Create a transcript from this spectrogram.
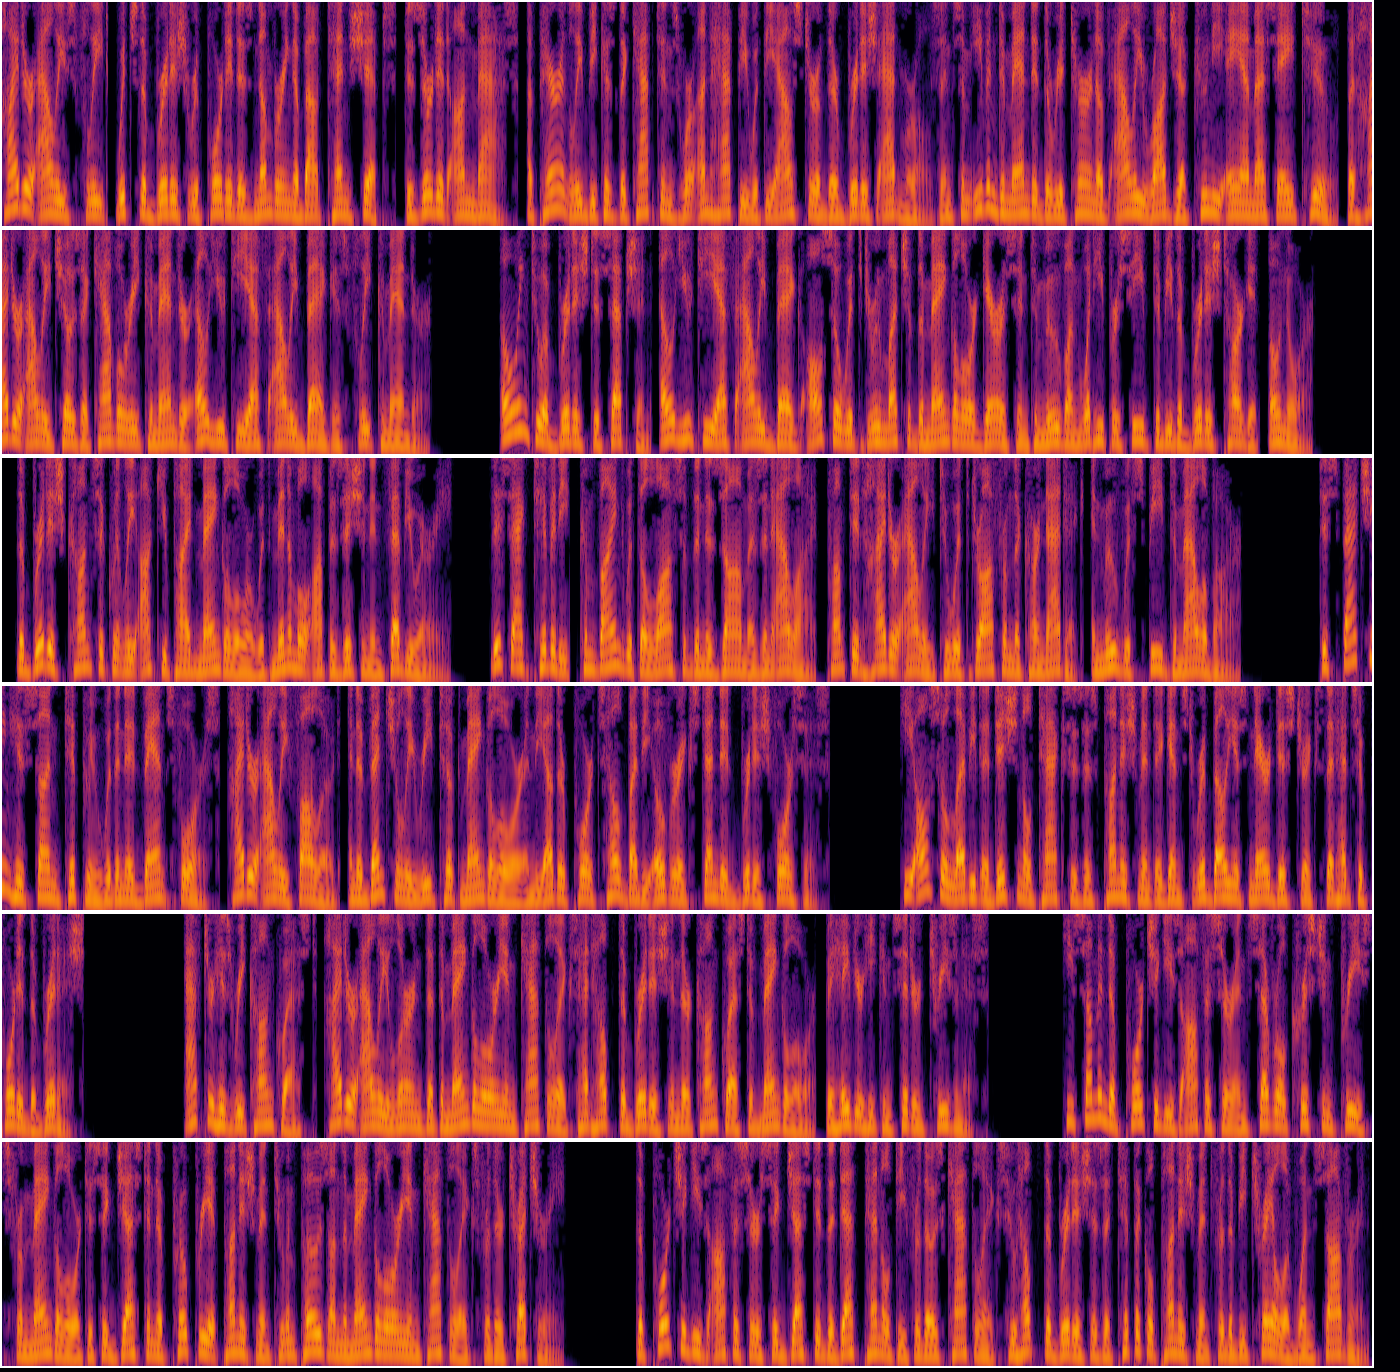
Hyder Ali's fleet, which the British reported as numbering about ten ships, deserted en masse, apparently because the captains were unhappy with the ouster of their British admirals and some even demanded the return of Ali Raja Kuni Amsa II, but Hyder Ali chose a cavalry commander Lutf Ali Beg as fleet commander. Owing to a British deception, Lutf Ali Beg also withdrew much of the Mangalore garrison to move on what he perceived to be the British target, Onur. The British consequently occupied Mangalore with minimal opposition in February. This activity, combined with the loss of the Nizam as an ally, prompted Hyder Ali to withdraw from the Carnatic, and move with speed to Malabar. Dispatching his son Tipu with an advance force, Hyder Ali followed, and eventually retook Mangalore and the other ports held by the overextended British forces. He also levied additional taxes as punishment against rebellious Nair districts that had supported the British. After his reconquest, Hyder Ali learned that the Mangalorean Catholics had helped the British in their conquest of Mangalore, behaviour he considered treasonous. He summoned a Portuguese officer and several Christian priests from Mangalore to suggest an appropriate punishment to impose on the Mangalorean Catholics for their treachery. The Portuguese officer suggested the death penalty for those Catholics who helped the British as a typical punishment for the betrayal of one's sovereign.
